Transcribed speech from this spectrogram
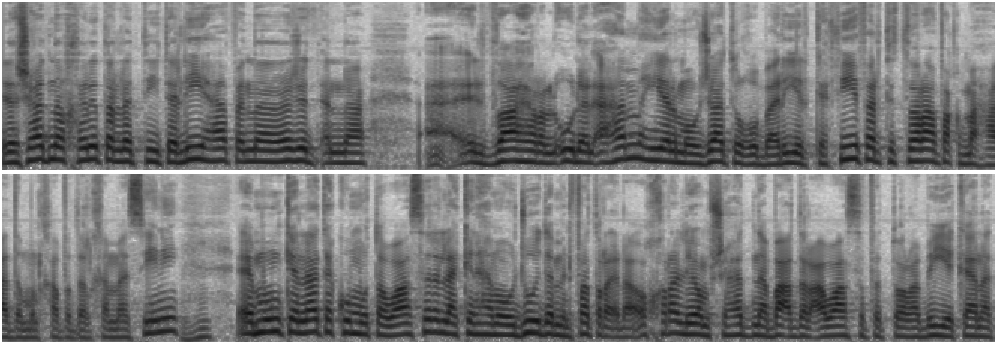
إذا شاهدنا الخريطة التي تليها فإننا نجد أن الظاهرة الأولى الأهم هي الموجات الغبارية الكثيفة التي تترافق مع هذا المنخفض الخماسيني ممكن لا تكون متواصلة لكنها موجودة من فترة إلى أخرى. اليوم شهدنا بعض العواصف الترابية كانت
